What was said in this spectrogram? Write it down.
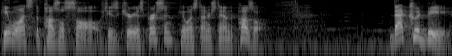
He wants the puzzle solved. He's a curious person, he wants to understand the puzzle. That could be,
